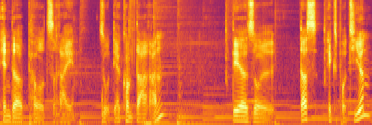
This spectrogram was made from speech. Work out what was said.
Ender Pearls rein. So, der kommt da ran. Der soll das exportieren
